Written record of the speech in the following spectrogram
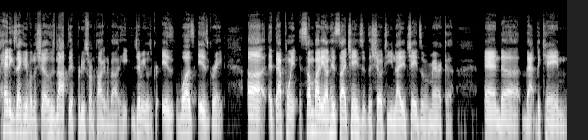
head executive on the show who's not the producer i'm talking about he jimmy was is was is great. Uh at that point somebody on his side changed the show to united shades of america and uh that became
